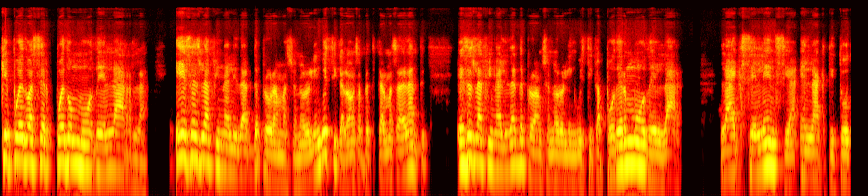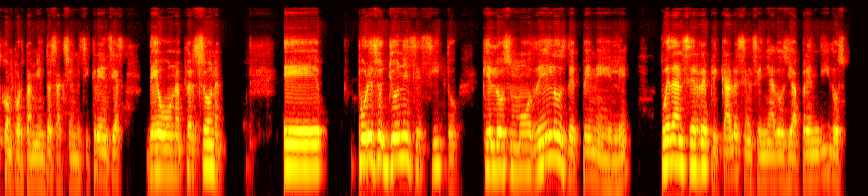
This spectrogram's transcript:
¿Qué puedo hacer? Puedo modelarla. Esa es la finalidad de programación neurolingüística, lo vamos a platicar más adelante. Esa es la finalidad de programación neurolingüística, poder modelar la excelencia en la actitud, comportamientos, acciones y creencias de una persona. Eh, por eso yo necesito que los modelos de PNL puedan ser replicables, enseñados y aprendidos,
